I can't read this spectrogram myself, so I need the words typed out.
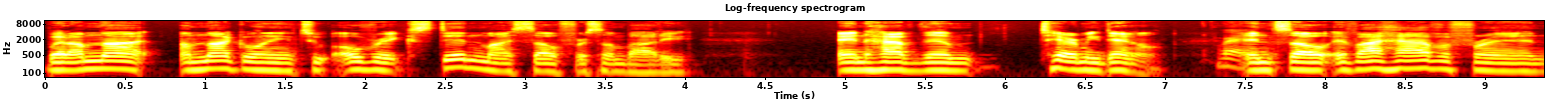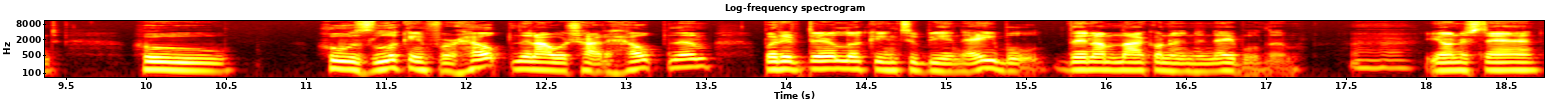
but I'm not, I'm not going to overextend myself for somebody and have them tear me down. Right. And so if I have a friend who who is looking for help, then I will try to help them. But if they're looking to be enabled, then I'm not going to enable them. Mm-hmm. You understand?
